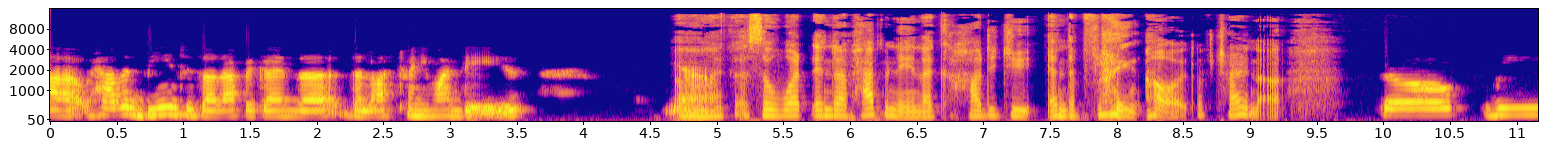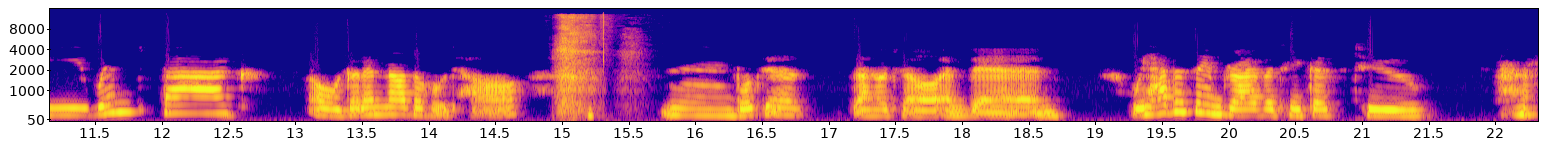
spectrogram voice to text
uh, haven't been to South Africa in the, the last 21 days. Yeah. Oh my god. So what ended up happening? Like, how did you end up flying out of China? So we went back. Oh, we got another hotel. mm, booked at that hotel, and then we had the same driver take us to.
